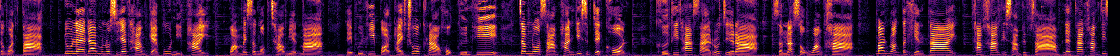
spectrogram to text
จังหวัดตาก ดูแลด้านมนุษยธรรมแก่ผู้หนีภัย ความไม่สงบชาวเมียนมา ในพื้นที่ปลอดภัยชั่วคราว 6 พื้นที่จำนวน 3,027 คน คือที่ท่าทรายรุจิรา สำนักสงฆ์วังคา บ้านวังตะเคียนใต้ ท่าข้ามที่ 33 และท่าข้ามที่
